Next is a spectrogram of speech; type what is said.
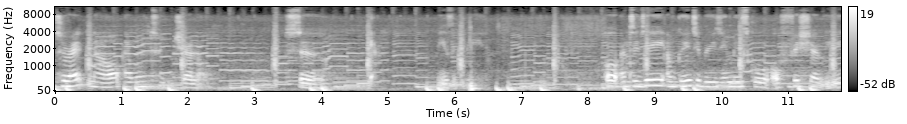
So right now I want to journal so yeah basically. Oh and today i'm going to be resuming school officially.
